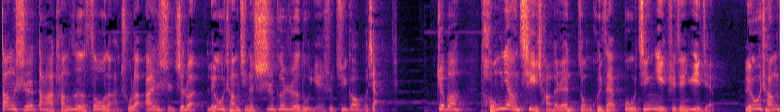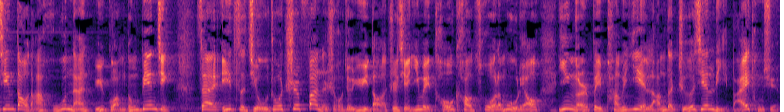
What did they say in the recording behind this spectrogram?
当时大唐热搜呢，除了安史之乱，刘长卿的诗歌热度也是居高不下。这不，同样气场的人，总会在不经意之间遇见。刘长卿到达湖南与广东边境，在一次酒桌吃饭的时候，就遇到了之前因为投靠错了幕僚，因而被判为夜郎的谪仙李白同学。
